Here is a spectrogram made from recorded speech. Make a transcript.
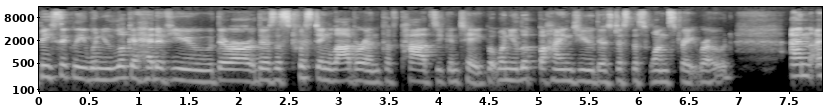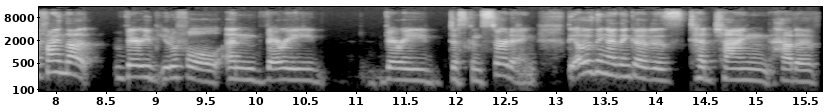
basically when you look ahead of you there are there's this twisting labyrinth of paths you can take but when you look behind you there's just this one straight road. And i find that very beautiful and very very disconcerting. The other thing I think of is Ted Chiang had a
